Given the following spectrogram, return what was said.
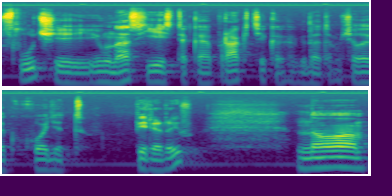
случаи, и у нас есть такая практика, когда там человек уходит в перерыв, но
